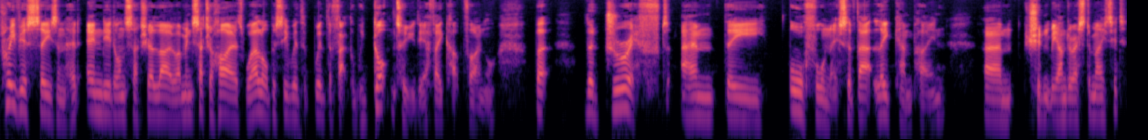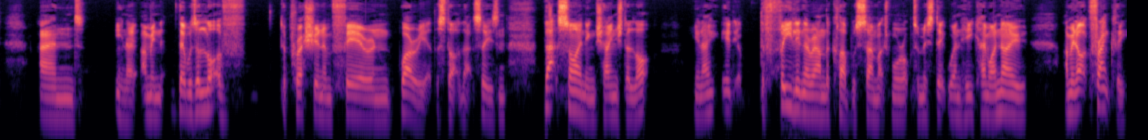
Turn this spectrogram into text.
previous season had ended on such a low. I mean, such a high as well. Obviously, with with the fact that we got to the FA Cup final, but the drift and the awfulness of that league campaign um, shouldn't be underestimated. And you know, I mean, there was a lot of depression and fear and worry at the start of that season. That signing changed a lot. You know, it, the feeling around the club was so much more optimistic when he came. I know, I mean, I, frankly,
